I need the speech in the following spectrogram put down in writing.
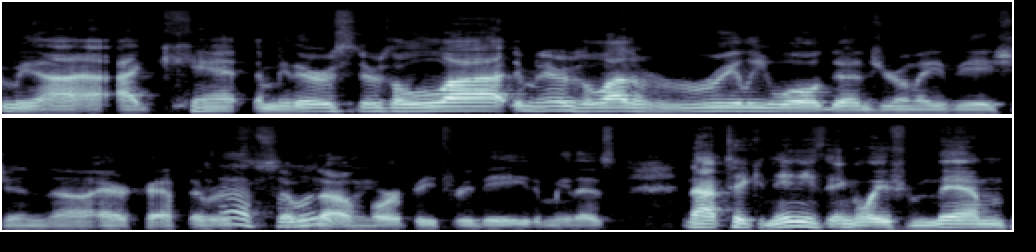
I mean, I I can't. I mean, there's there's a lot. I mean, there's a lot of really well done general aviation uh, aircraft that was, that was out for P3D. I mean, that's not taking anything away from them,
